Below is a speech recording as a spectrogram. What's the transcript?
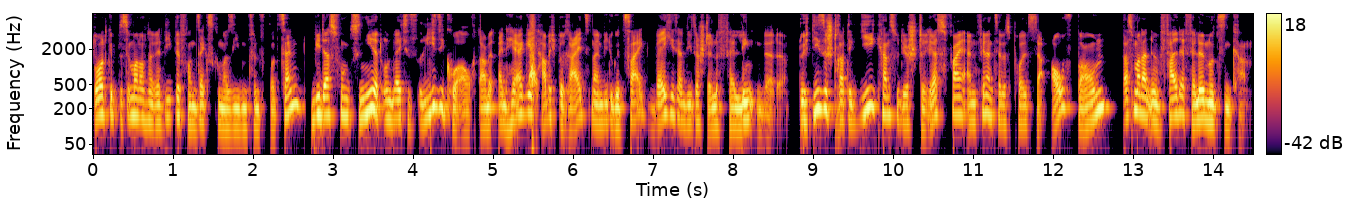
Dort gibt es immer noch eine Rendite von 6,75%. Wie das funktioniert und welches Risiko auch damit einhergeht, habe ich bereits in einem Video gezeigt, welches ich an dieser Stelle verlinken werde. Durch diese Strategie kannst du dir stressfrei ein finanzielles Polster aufbauen, das man dann im Fall der Fälle nutzen kann.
